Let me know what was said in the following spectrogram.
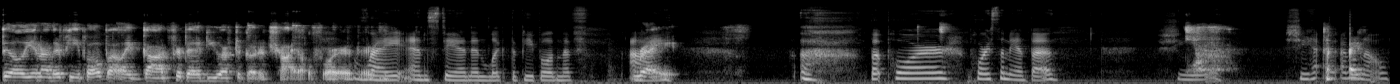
billion other people, but like God forbid you have to go to trial for it. Right, and stand and look the people in the eye. Right. But poor, poor Samantha. She, she, I, I don't know.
